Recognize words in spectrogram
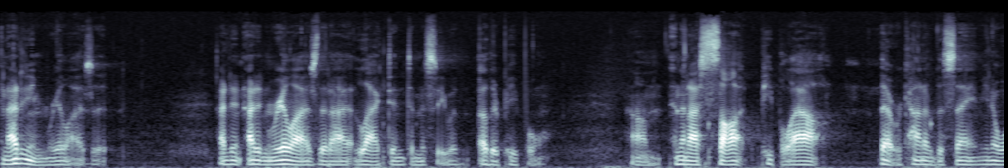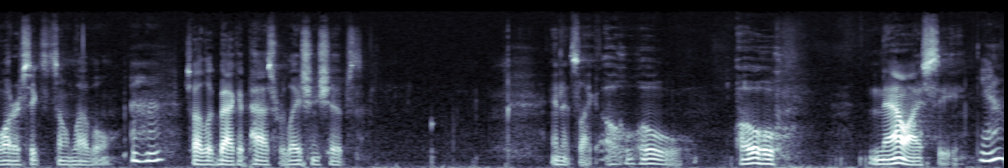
and I didn't even realize it. I didn't. I didn't realize that I lacked intimacy with other people. Um, and then I sought people out that were kind of the same. You know, water seeks its own level. Uh-huh. So I look back at past relationships, and it's like, oh, oh, oh, now I see. Yeah.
